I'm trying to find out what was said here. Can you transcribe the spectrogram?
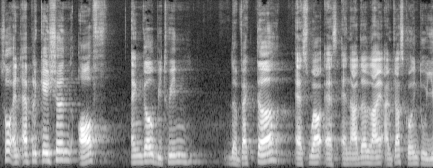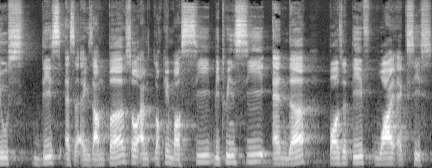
So an application of angle between the vector as well as another line. I'm just going to use this as an example. So I'm talking about C between C and the positive y-axis.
